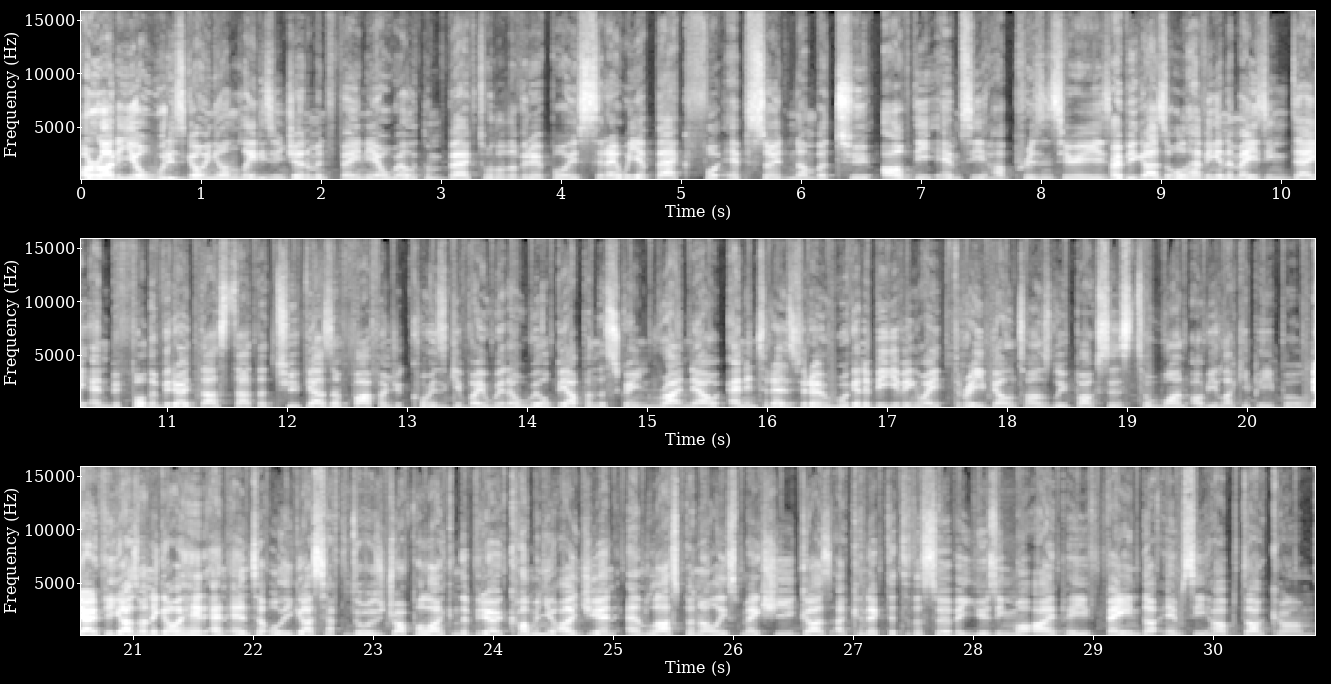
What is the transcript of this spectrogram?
Alrighty, yo, what is going on, ladies and gentlemen, Faihnn here, welcome back to another video, boys. Today we are back for episode number 2 of the MC Hub Prison series. Hope you guys are all having an amazing day, and before the video does start, the 2,500 coins giveaway winner will be up on the screen right now, and in today's video, we're going to be giving away 3 Valentine's loot boxes to one of you lucky people. Now, if you guys want to go ahead and enter, all you guys have to do is drop a like in the video, comment your IGN, and last but not least, make sure you guys are connected to the server using my IP, faihnn.mc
